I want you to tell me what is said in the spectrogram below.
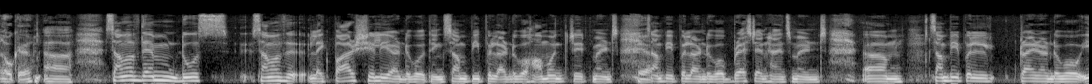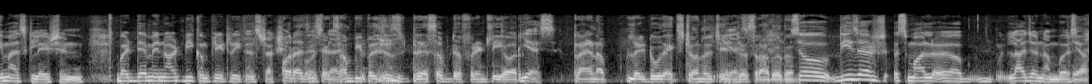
Okay. Uh, some of them do s- some of the like partially undergo things. Some people undergo hormone treatments. Yeah. Some people undergo breast enhancements. Um, some people try and undergo emasculation, but there may not be complete reconstruction. Or as you said, that. some people just dress up differently or Yes. try and up, like do the external changes Yes. rather than. So these are small, uh, larger numbers, Yeah.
